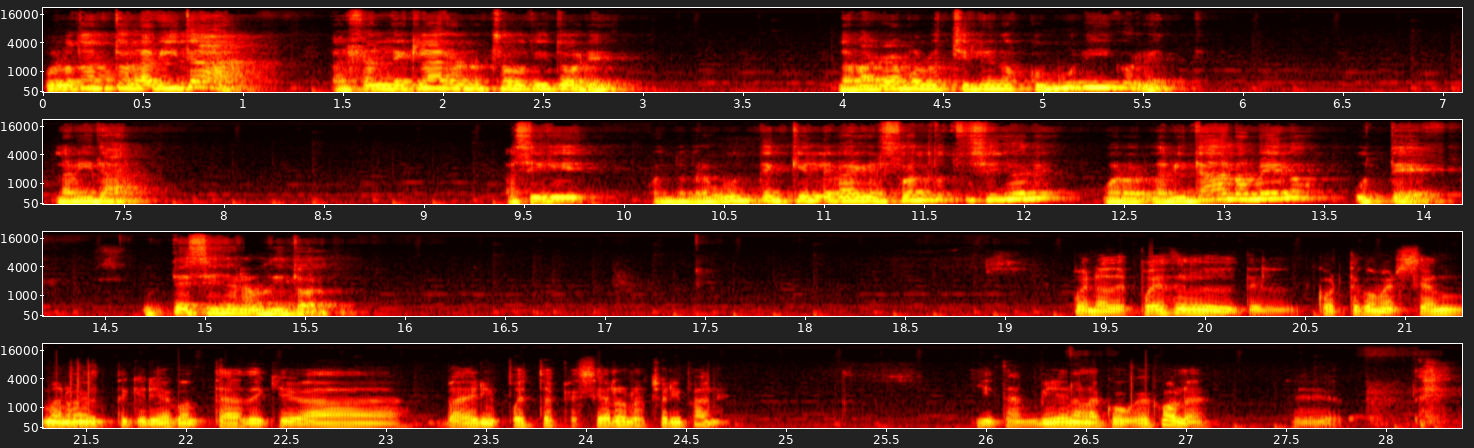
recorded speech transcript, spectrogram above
Por lo tanto, la mitad, para dejarle claro a nuestros auditores, la pagamos los chilenos comunes y corrientes. La mitad. Así que, cuando pregunten quién le paga el sueldo a estos señores, bueno, la mitad a lo menos, usted. Usted, señor auditor. Bueno, después del, corte comercial, Manuel, te quería contar de que va, va a haber impuesto especial a los choripanes y también a la Coca-Cola. Eh,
